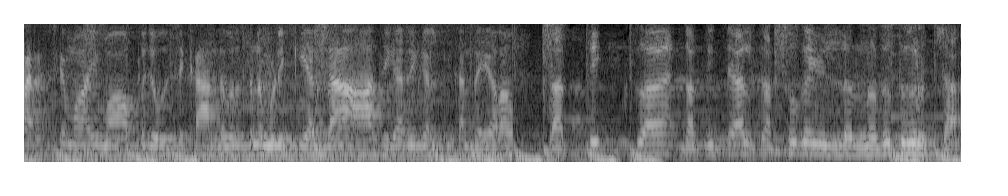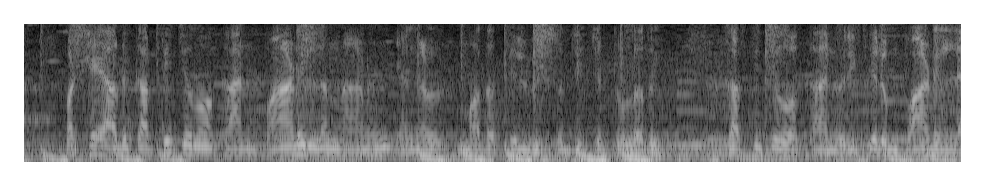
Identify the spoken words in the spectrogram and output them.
പരസ്യമായി മാപ്പ് ചോദിച്ച് കാന്തപുരത്തിന് മുടിക്ക് എല്ലാ ആധികാരിക കൽപ്പിക്കാൻ തയ്യാറാവും. കത്തിച്ചാൽ കത്തുകയില്ലെന്നത് തീർച്ച. പക്ഷേ അത് കത്തിച്ചു നോക്കാൻ പാടില്ലെന്നാണ് ഞങ്ങൾ മതത്തിൽ വിശ്വസിച്ചിട്ടുള്ളത്. കത്തിച്ചു നോക്കാൻ ഒരിക്കലും പാടില്ല.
